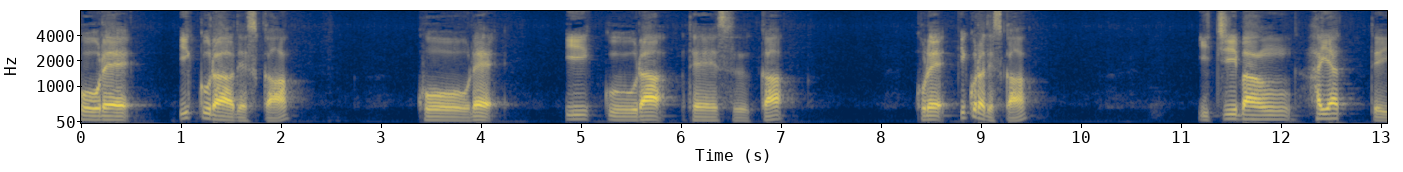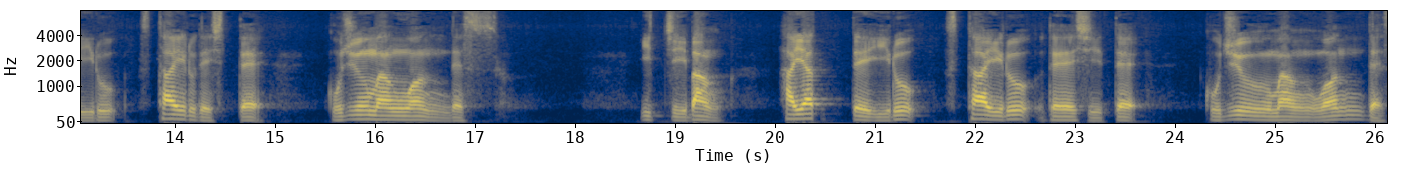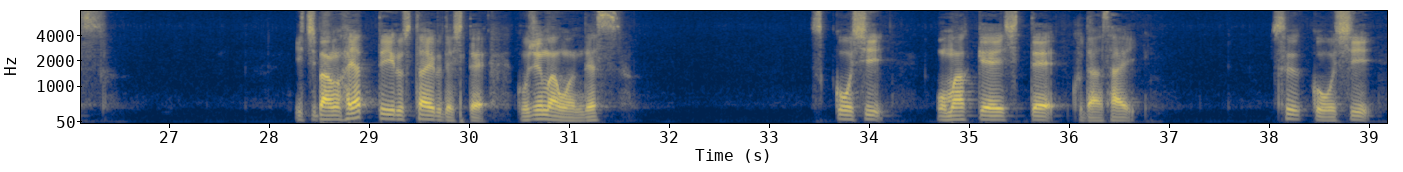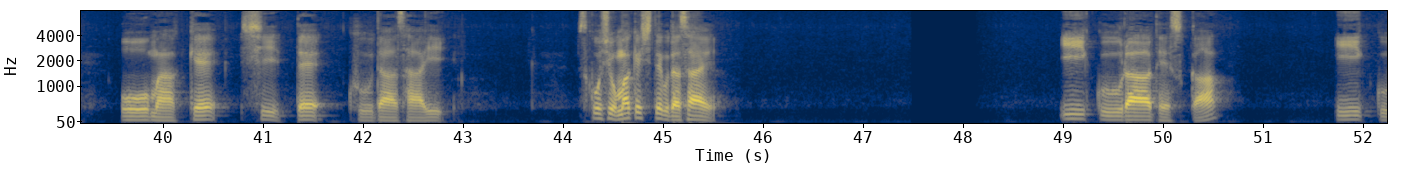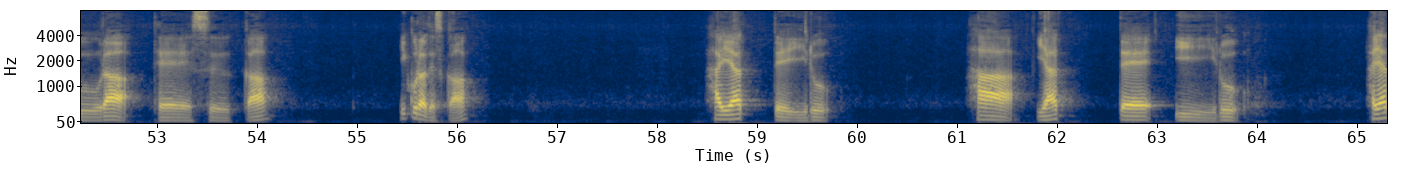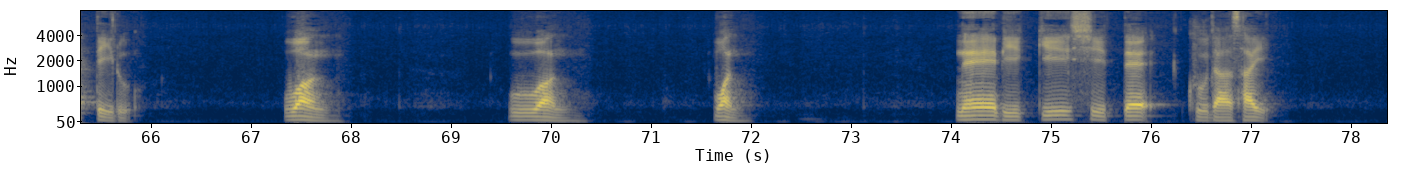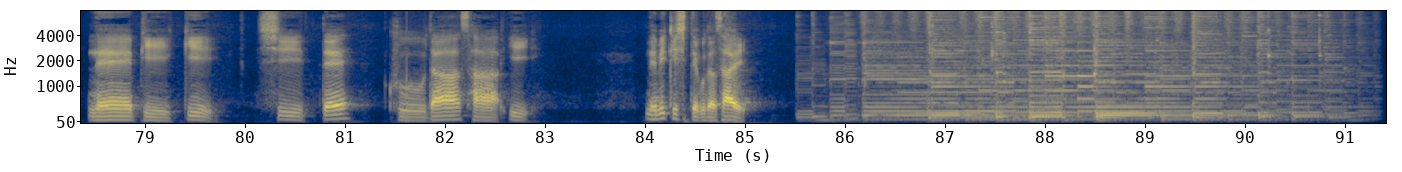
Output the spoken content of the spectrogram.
これ、いくらですか？これ、いくらですか？これ、いくらですか？一番流行っているスタイルでして、50万ウォンです。一番流行っているスタイルでして、50万ウォンです。一番流行っているスタイルでして、50万ウォンです。少しおまけしてください。少しおまけしてください。少しおまけしてください。いくらですか？いくらですか？いくらですか？流行っている。はやっている。流行っている。one, one, one. 値引きしてください。値引きしてください。値引きしてください。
